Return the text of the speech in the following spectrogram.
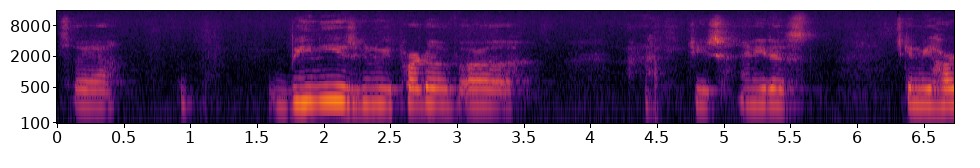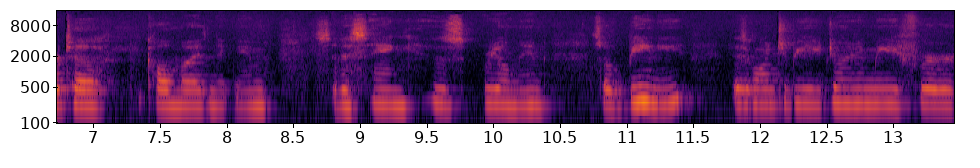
So yeah, Beanie is gonna be part of. Uh, jeez, I need to. It's gonna be hard to call him by his nickname instead of saying his real name. So Beanie is going to be joining me for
